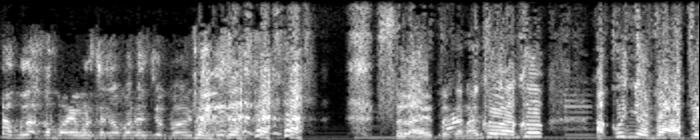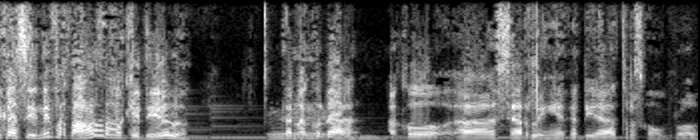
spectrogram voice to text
Aku gak kebayang percakapan coba. Setelah itu kan aku aku aku nyoba aplikasi ini pertama sama Kedio loh. Hmm. karena aku udah aku uh, share linknya ke dia terus ngobrol.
